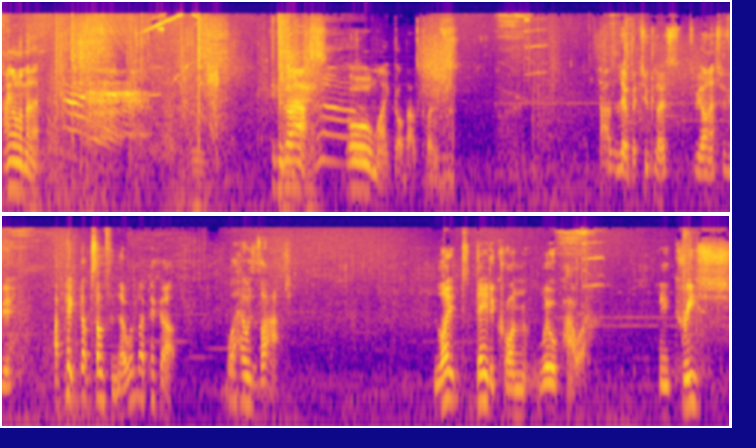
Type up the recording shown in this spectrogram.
Hang on a minute. Kick his ass. Oh my god, that was close. That was a little bit too close, to be honest with you. I picked up something though. What did I pick up? What the hell is that? Light Datacron willpower. Increase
